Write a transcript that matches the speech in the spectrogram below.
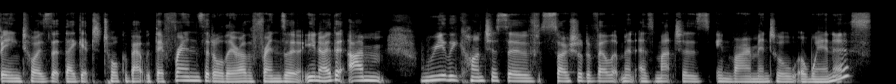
being toys that they get to talk about with their friends that all their other friends are you know that i'm really conscious of social development as much as environmental awareness.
